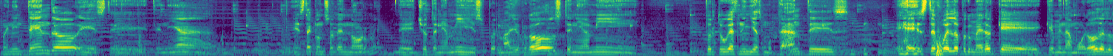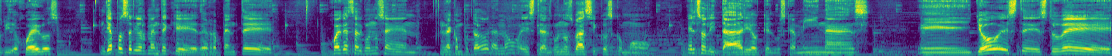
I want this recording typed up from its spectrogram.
Fue Nintendo, este, tenía esta consola enorme. De hecho, tenía mi Super Mario Bros. Tenía mi Tortugas Ninjas Mutantes. Este fue lo primero que, me enamoró de los videojuegos. Ya posteriormente que de repente juegas algunos en, la computadora, ¿no? Este, algunos básicos como el solitario, que el buscaminas. Eh, yo este, estuve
